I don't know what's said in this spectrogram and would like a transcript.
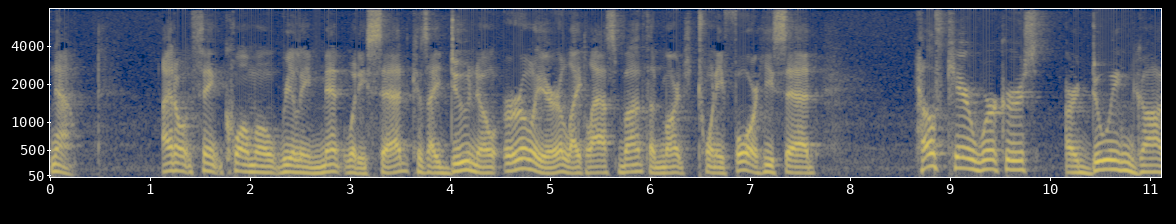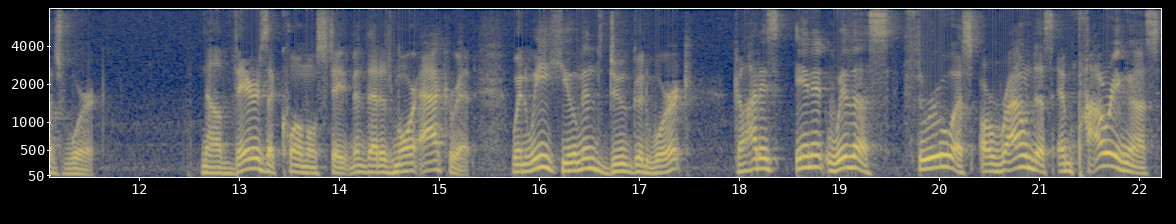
Now, I don't think Cuomo really meant what he said because I do know earlier, like last month on March 24, he said, Healthcare workers are doing God's work. Now, there's a Cuomo statement that is more accurate. When we humans do good work, God is in it with us, through us, around us, empowering us,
